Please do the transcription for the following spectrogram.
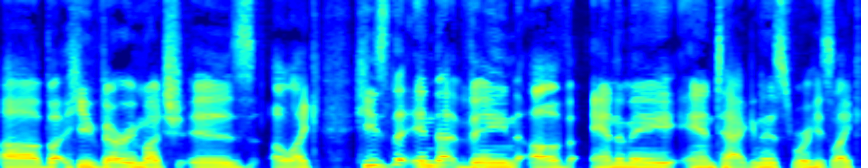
uh, but he very much is uh, like he's the in that vein of anime antagonist where he's like,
